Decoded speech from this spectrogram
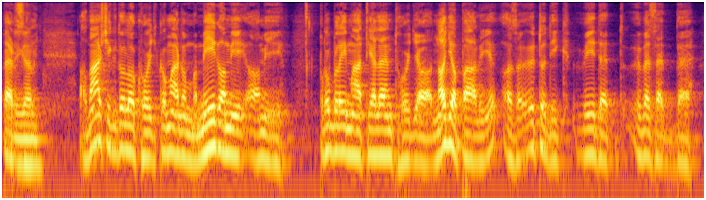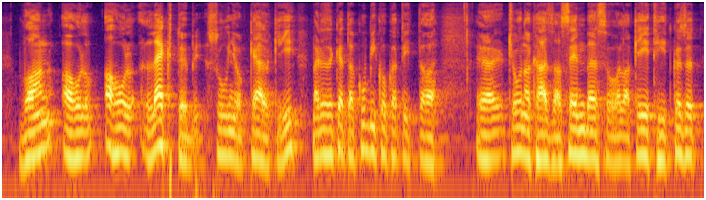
persze. Igen. A másik dolog, hogy Komáromban még ami, ami problémát jelent, hogy a nagyapáli az a ötödik védett övezetbe van, ahol, ahol legtöbb szúnyog kell ki, mert ezeket a kubikokat itt a csónakházzal szembe, szóval a két híd között,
